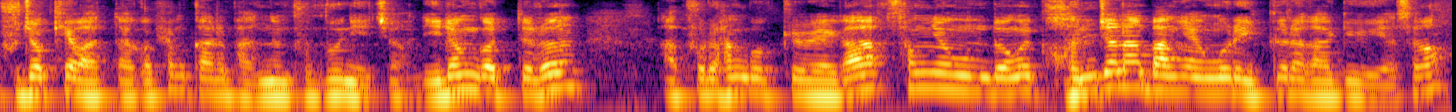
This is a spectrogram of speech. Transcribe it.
부족해 왔다고 평가를 받는 부분이죠. 이런 것들은 앞으로 한국 교회가 성령 운동을 건전한 방향으로 이끌어가기 위해서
